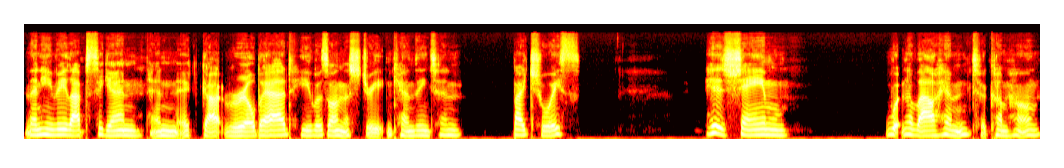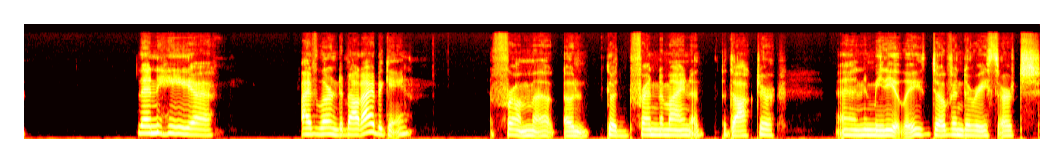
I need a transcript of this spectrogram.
Then he relapsed again and it got real bad. He was on the street in Kensington by choice. His shame wouldn't allow him to come home. Then he, uh, I've learned about Ibogaine from a, a, good friend of mine, a, a doctor, and immediately dove into research.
